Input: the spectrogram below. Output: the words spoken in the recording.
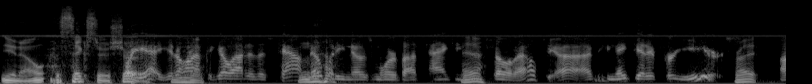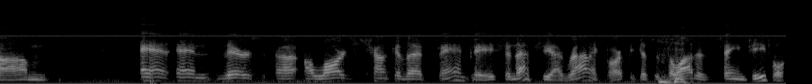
You know, the Sixers, sure. Well, yeah, you don't have to go out of this town. No. Nobody knows more about tanking Yeah. than Philadelphia. I mean, they did it for years. right? Um, and and there's uh, a large chunk of that fan base, and that's the ironic part because it's a lot of the same people.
